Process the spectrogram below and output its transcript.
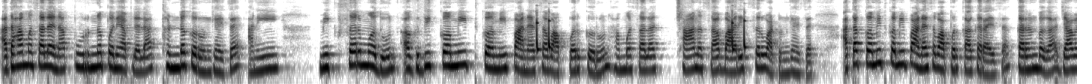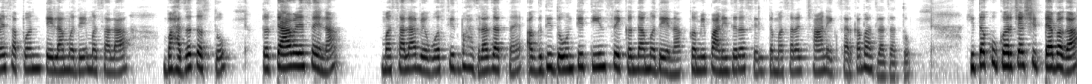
आता हा मसाला आहे ना पूर्णपणे आपल्याला थंड करून घ्यायचा आहे आणि मिक्सरमधून अगदी कमीत कमी पाण्याचा वापर करून हा मसाला छान असा बारीकसर वाटून घ्यायचा आहे आता कमीत कमी पाण्याचा वापर का करायचा? कारण बघा ज्यावेळेस आपण तेलामध्ये मसाला भाजत असतो तर त्यावेळेस आहे ना मसाला व्यवस्थित भाजला जात नाही. अगदी दोन ते तीन सेकंदामध्ये ना कमी पाणी जर असेल तर मसाला छान एकसारखा भाजला जातो. इथं कुकरच्या शिट्ट्या बघा.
